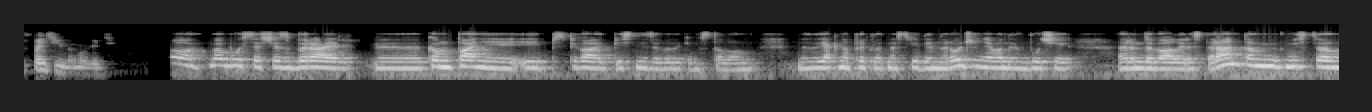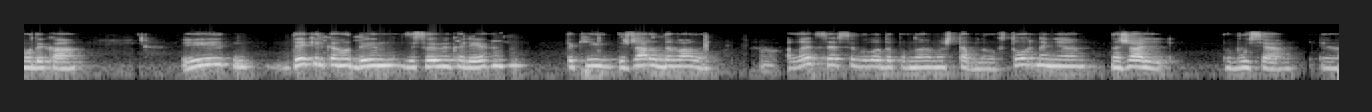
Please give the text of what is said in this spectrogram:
в пенсійному віці? О, бабуся ще збирає е, компанії і співають пісні за великим столом. Як, наприклад, на свій день народження вони в Бучі орендували ресторан там в місцевому ДК. І декілька годин зі своїми колегами такі жару давали. Але це все було до повномасштабного вторгнення. На жаль, бабуся е,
